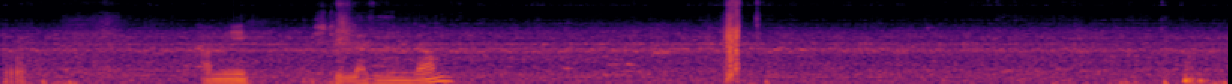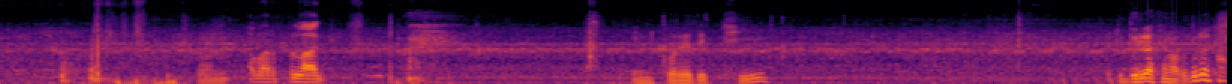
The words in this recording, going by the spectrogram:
তো আমি স্টিল লাগিয়ে নিলাম। আবার প্লাগ ইন করে দিচ্ছি। একটু দূরে রাখেন আরও, দূরে রাখেন।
